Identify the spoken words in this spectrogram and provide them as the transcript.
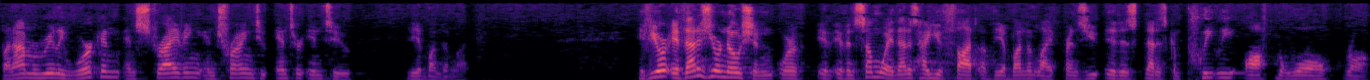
But I'm really working and striving and trying to enter into the abundant life. If, you're, if that is your notion, or if, if, in some way that is how you've thought of the abundant life, friends, you, it is, that is completely off the wall wrong.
